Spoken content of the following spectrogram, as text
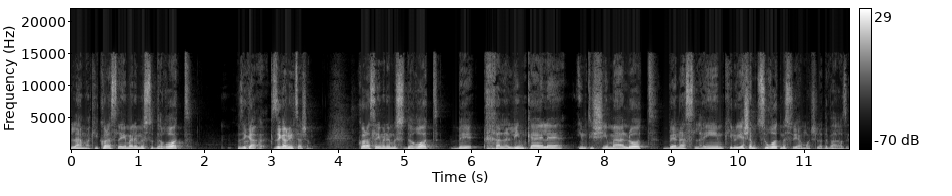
למה? כי כל הסלעים האלה מסודרות, זה, גם, זה גם נמצא שם. כל הסלעים האלה מסודרות בחללים כאלה, עם 90 מעלות בין הסלעים, כאילו יש שם צורות מסוימות של הדבר הזה,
